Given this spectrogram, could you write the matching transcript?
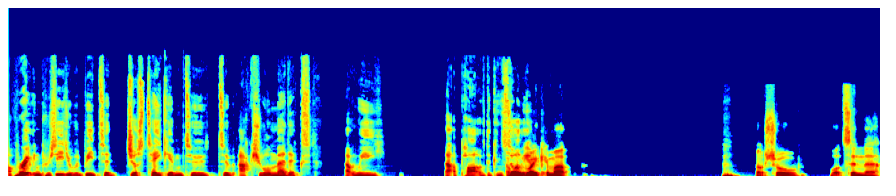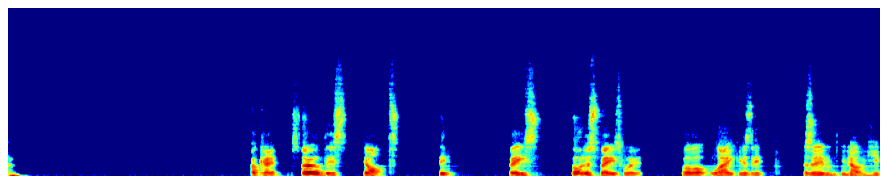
operating procedure would be to just take him to to actual medics that we that are part of the I wouldn't consortium. wake him up. Not sure what's in there. Okay, so this yacht, the space, sort of space where, or like, is it, as in, you know, you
